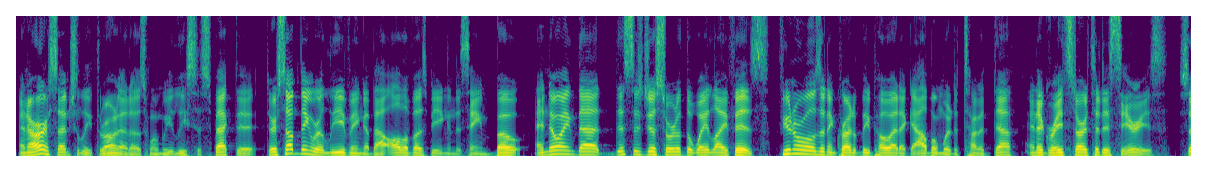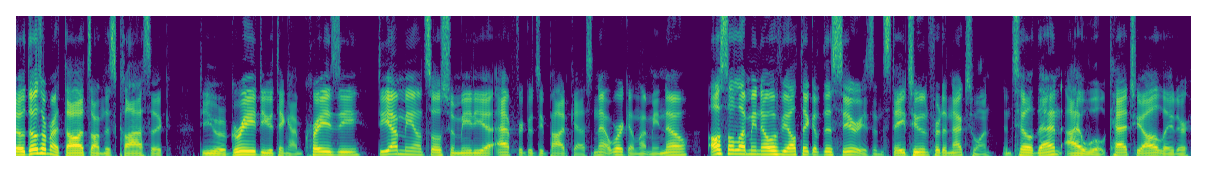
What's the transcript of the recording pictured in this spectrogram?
and are essentially thrown at us when we least suspect it, there's something relieving about all of us being in the same boat and knowing that this is just sort of the way life is. Funeral is an incredibly poetic album with a ton of depth and a great start to this series. So those are my thoughts on this classic. Do you agree? Do you think I'm crazy? DM me on social media at Frequency Podcast Network and let me know. Also, let me know if y'all think of this series and stay tuned for the next one. Until then, I will catch y'all later.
